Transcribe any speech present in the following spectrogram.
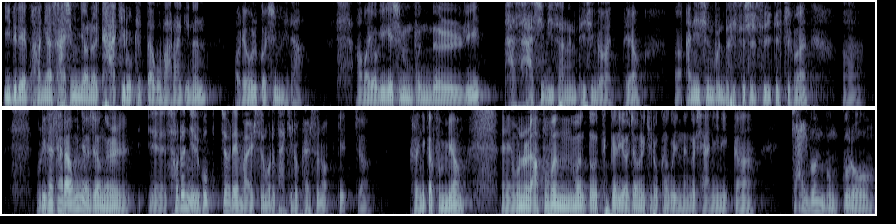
이들의 광야 40년을 다 기록했다고 말하기는 어려울 것입니다. 아마 여기 계신 분들이 다 40 이상은 되신 것 같아요. 어, 아니신 분도 있으실 수 있겠지만 어, 우리가 살아온 여정을 예, 37절의 말씀으로 다 기록할 수는 없겠죠. 그러니까 분명 예, 오늘 앞부분은 또 특별히 여정을 기록하고 있는 것이 아니니까 짧은 문구로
